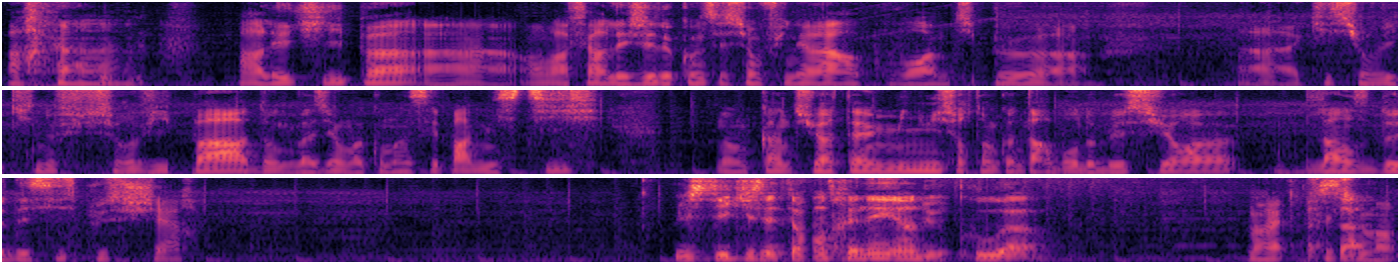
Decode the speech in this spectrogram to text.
par, par l'équipe. Euh, on va faire les jets de concession funéraire pour voir un petit peu euh, euh, qui survit, qui ne survit pas. Donc vas-y, on va commencer par Misty. Donc quand tu atteins minuit sur ton compte à rebours de blessure, lance 2 d 6 plus cher. Mystique qui s'était entraîné, hein, du coup, à... Ouais, ça. effectivement.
